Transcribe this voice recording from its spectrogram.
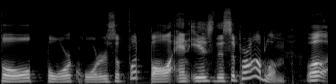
full four quarters of football? And is this a problem? Well,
